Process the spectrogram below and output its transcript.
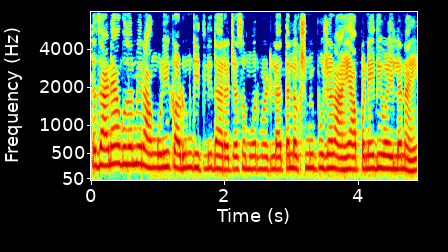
तर जाण्या अगोदर मी रांगोळी काढून घेतली दाराच्या समोर म्हटलं आता लक्ष्मीपूजन आहे आपणही दिवाळीला नाही.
